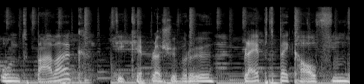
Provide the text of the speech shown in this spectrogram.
und Babak. Die Kepler Chevreux bleibt bei Kaufen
